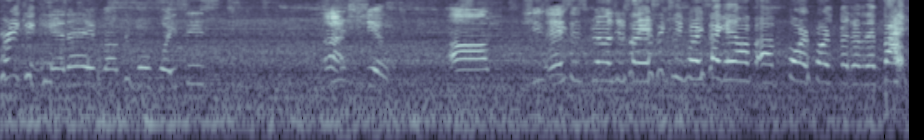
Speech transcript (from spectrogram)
pretty kicking and I have multiple voices. Ah, shoot. Um, this is Bill, just like 60 off, um, 4, better than 5.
